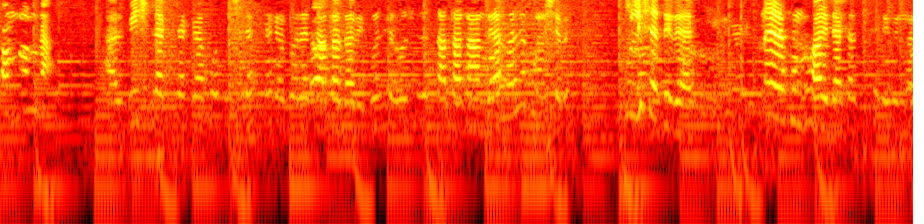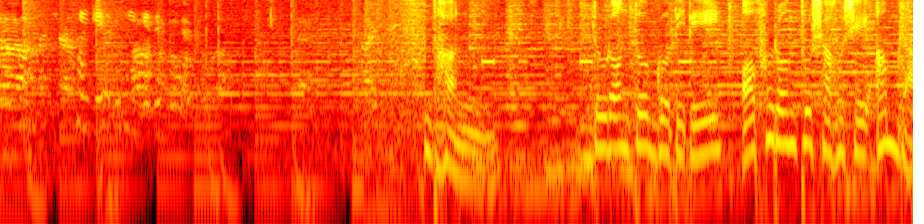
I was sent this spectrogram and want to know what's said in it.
সম্ভব না। আর বিশ লাখ টাকা পঁচিশ লাখ টাকা করে চাঁদা দাবি করছে বলছে যে চাঁদা না দেওয়া হলে পুলিশে পুলিশে দিবে আর কি। মানে এরকম ভয় দেখাচ্ছে বিভিন্ন রকম হুমকি হুমকি দিচ্ছে। ধান। দুরন্ত গতিতে অফুরন্ত সাহসে আমরা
